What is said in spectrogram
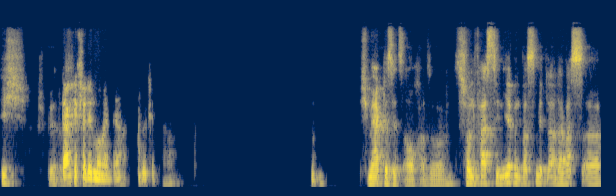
ich spüre das. Danke für den Moment, ja, wirklich. Ja. Mhm. Ich merke das jetzt auch. Also es ist schon faszinierend, was mittlerweile, was äh,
